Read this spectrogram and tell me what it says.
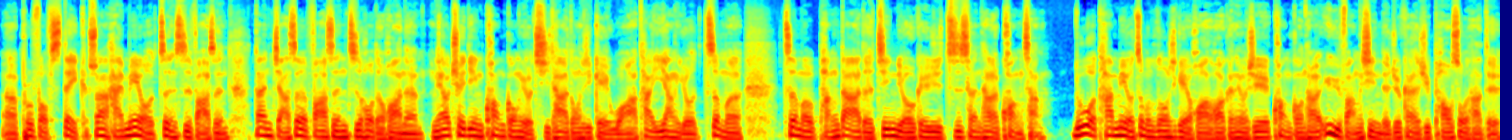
呃 proof of stake，虽然还没有正式发生，但假设发生之后的话呢，你要确定矿工有其他的东西可以挖，它一样有这么这么庞大的金流可以去支撑它的矿场。如果他没有这么多东西可以花的话，可能有些矿工他预防性的就开始去抛售他的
